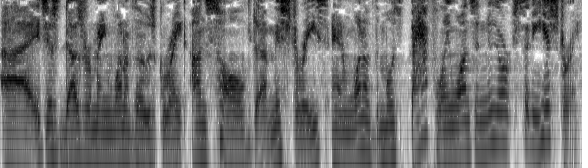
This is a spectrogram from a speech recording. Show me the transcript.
Uh, it just does remain one of those great unsolved uh, mysteries and one of the most baffling ones in New York City history.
